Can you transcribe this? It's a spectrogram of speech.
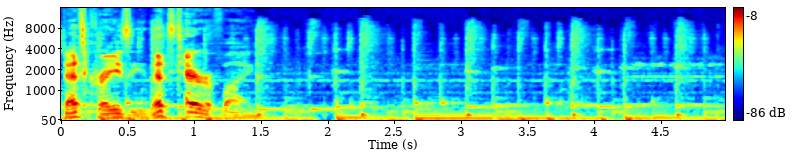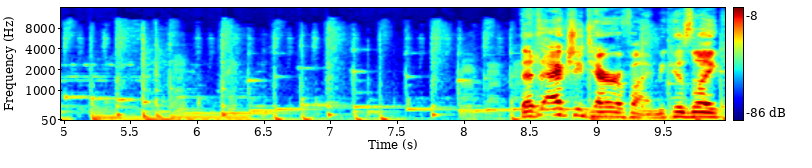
that's crazy. That's terrifying. That's actually terrifying because, like,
